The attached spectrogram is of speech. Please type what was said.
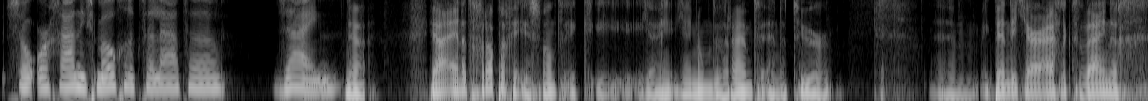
zo organisch mogelijk te laten zijn. Ja. ja, en het grappige is, want ik, jij, jij noemde ruimte en natuur. Ehm, ik ben dit jaar eigenlijk te weinig,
